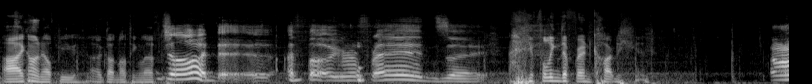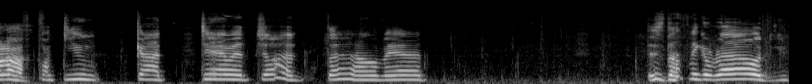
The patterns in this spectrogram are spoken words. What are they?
Fuck. Fuck. Ah, I can't help you. I got nothing left. John, uh, I thought we were friends. Uh, You're pulling the friend card again. oh, fuck you. God damn it, John. The hell, man. There's nothing around, you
